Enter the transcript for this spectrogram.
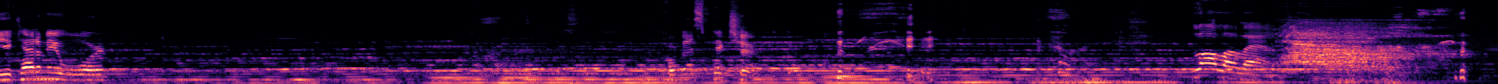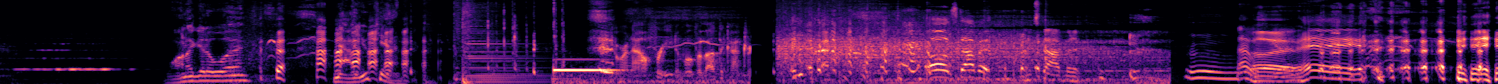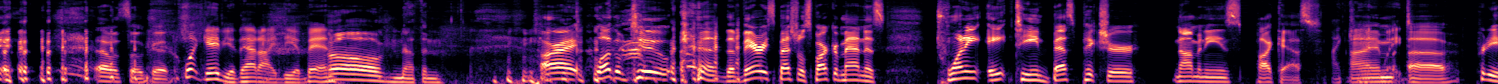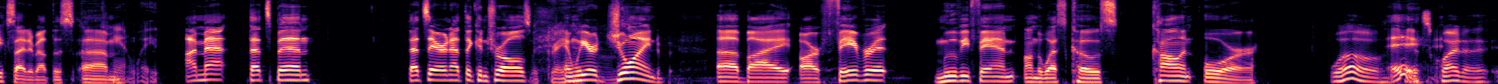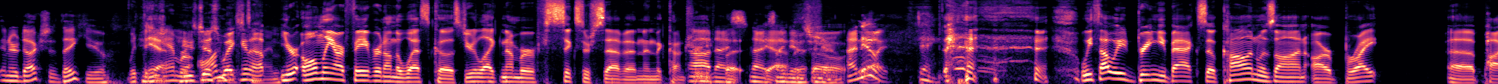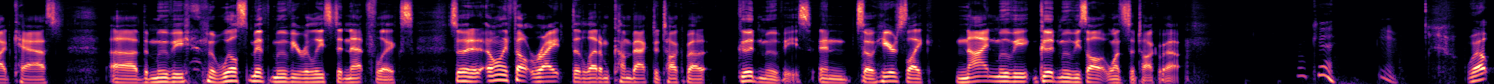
the Academy Award for Best Picture. La La Land. Want to get away? now you can. You are now free to move about the country. Oh, stop it! I'm stopping it. That was Uh, good. hey, that was so good. What gave you that idea, Ben? Oh, nothing. All right, welcome to the very special Spark of Madness 2018 Best Picture nominees podcast. I can't I'm wait. uh pretty excited about this. Um, Can't wait. I'm Matt. That's Ben. That's Aaron at the controls, and we are joined uh, by our favorite movie fan on the West Coast, Colin Orr. Whoa, Hey. it's quite an introduction. Thank you. With the Yeah, camera he's just on waking this up. You're only our favorite on the West Coast. You're like number six or seven in the country. Oh, nice, but, nice. yeah, I knew it. so, I knew yeah. it. Dang. we thought we'd bring you back. So Colin was on our Bright uh, podcast, uh, the movie, the Will Smith movie released to Netflix. So it only felt right to let him come back to talk about good movies. And so here's like nine movie good movies all at once to talk about. okay. Well,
